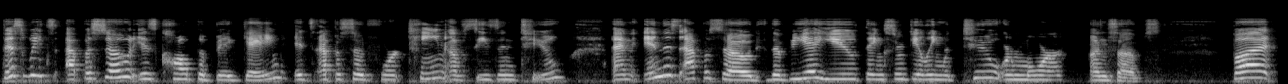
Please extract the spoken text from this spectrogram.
This week's episode is called The Big Game. It's episode 14 of season 2. And in this episode, the BAU thinks they're dealing with two or more unsubs. But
